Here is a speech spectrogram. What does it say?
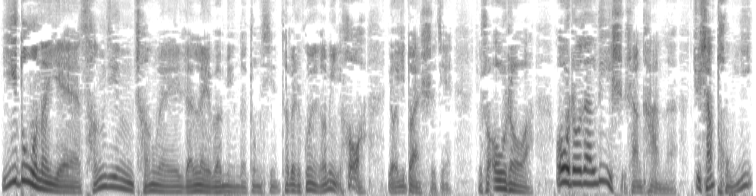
一度呢也曾经成为人类文明的中心。特别是工业革命以后啊，有一段时间，就说欧洲啊，欧洲在历史上看呢，就想统一，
